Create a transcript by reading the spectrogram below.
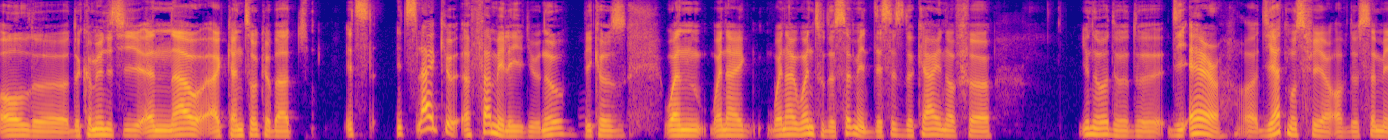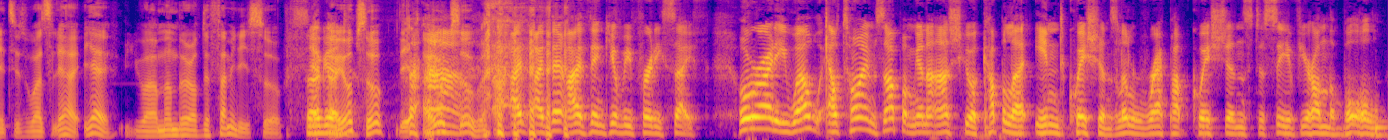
all the, the community and now I can talk about it's, it's like a, a, family, you know, because when, when I, when I went to the summit, this is the kind of, uh, you know the the the air uh, the atmosphere of the summit is was yeah yeah you are a member of the family so, so yeah, I hope so. Yeah, I hope so. I, I think I think you'll be pretty safe. Alrighty well our time's up. I'm going to ask you a couple of end questions little wrap up questions to see if you're on the ball.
